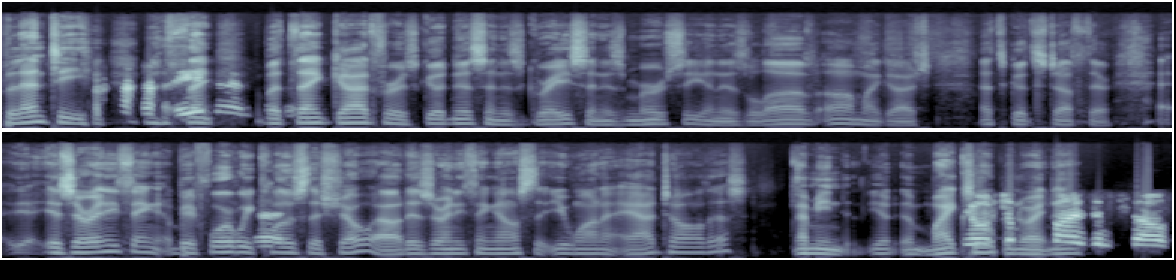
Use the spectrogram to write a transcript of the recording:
plenty. But thank, Amen. but thank God for His goodness and His grace and His mercy and His love. Oh my gosh, that's good stuff there. Uh, there anything before we Amen. close the show out? Is there anything else that you want to add to all this? I mean, you, uh, mic's You know, open right now. finds themselves,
